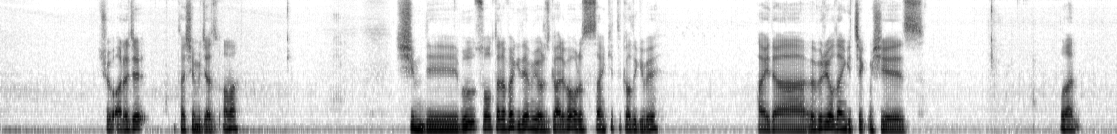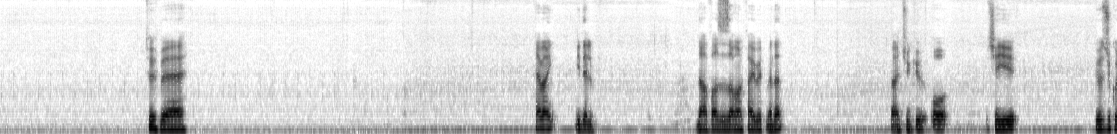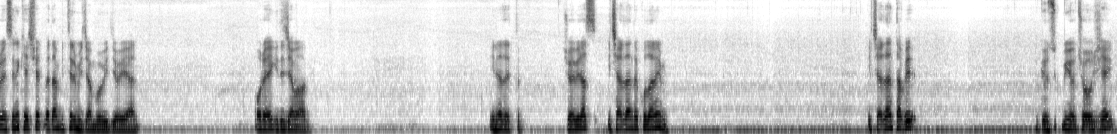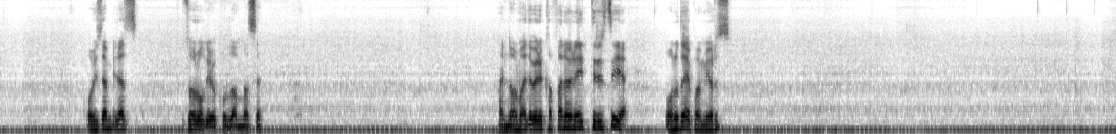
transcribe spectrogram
Şu aracı taşımayacağız ama Şimdi bu sol tarafa gidemiyoruz galiba. Orası sanki tıkalı gibi. Hayda öbür yoldan gidecekmişiz. Ulan tüh be. Hemen gidelim. Daha fazla zaman kaybetmeden. Ben çünkü o şeyi Gözcü Kulesi'ni keşfetmeden bitirmeyeceğim bu videoyu yani. Oraya gideceğim abi. İnat ettim. Şöyle biraz içeriden de kullanayım mı? İçeriden tabi gözükmüyor çoğu şey. O yüzden biraz zor oluyor kullanması. Hani normalde böyle kafanı öne ittirirsin ya. Onu da yapamıyoruz.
